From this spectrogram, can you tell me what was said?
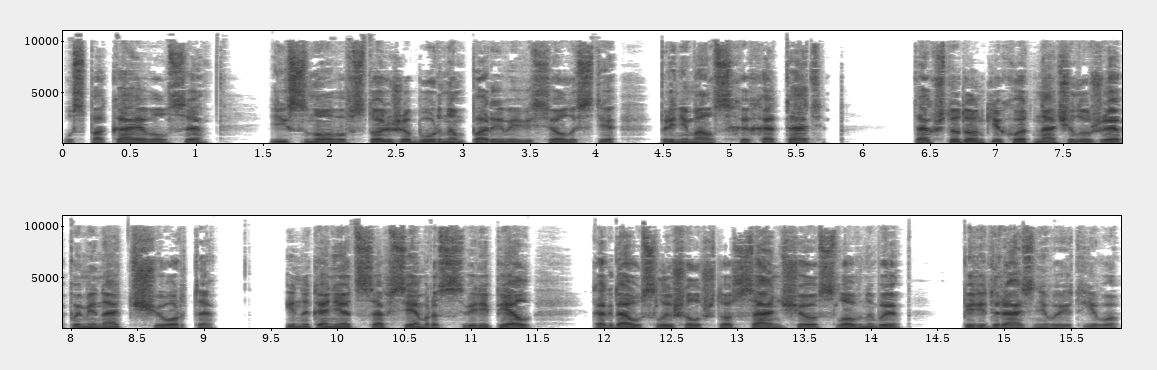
успокаивался и снова в столь же бурном порыве веселости принимался хохотать, так что Дон Кихот начал уже поминать черта и, наконец, совсем рассверепел, когда услышал, что Санчо словно бы передразнивает его.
